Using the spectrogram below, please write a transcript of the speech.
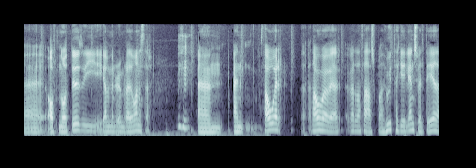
uh, oft notuð í, í almennir umræðu og annars þar mhm. um, en þá er þá verða það sko að húttakið lénsveldi eða,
